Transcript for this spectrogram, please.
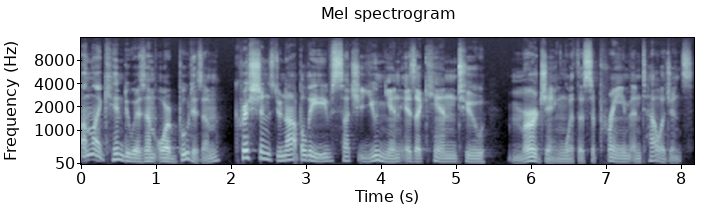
Unlike Hinduism or Buddhism, Christians do not believe such union is akin to merging with the supreme intelligence,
